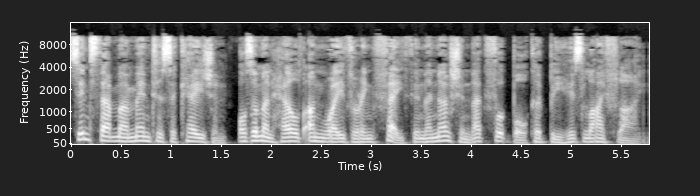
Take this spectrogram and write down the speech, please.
Since that momentous occasion, Osimhen held unwavering faith in the notion that football could be his lifeline.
